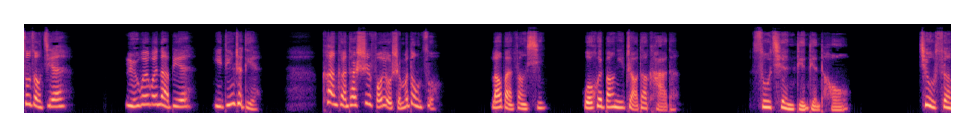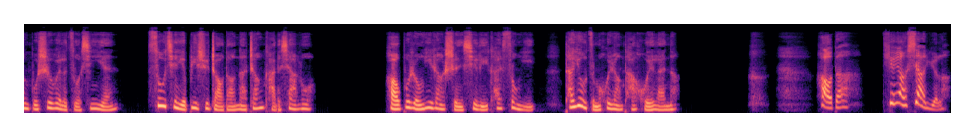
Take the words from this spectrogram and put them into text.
苏总监，吕薇薇那边你盯着点，看看她是否有什么动作。老板放心，我会帮你找到卡的。苏倩点点头。就算不是为了左心言，苏倩也必须找到那张卡的下落。好不容易让沈西离开宋怡，他又怎么会让他回来呢？好的，天要下雨了，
